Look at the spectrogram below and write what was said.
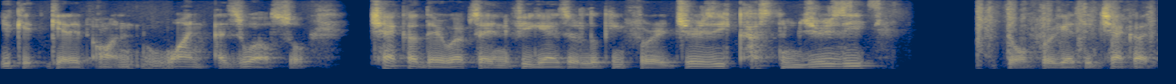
you could get it on one as well. So check out their website. And if you guys are looking for a jersey custom jersey don't forget to check out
